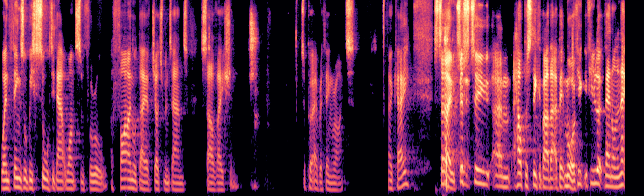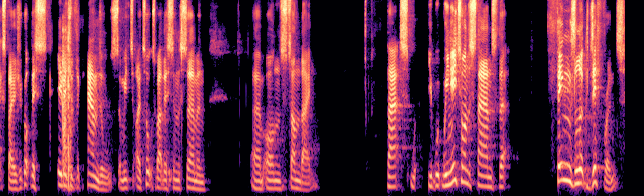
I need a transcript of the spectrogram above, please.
when things will be sorted out once and for all, a final day of judgment and salvation to put everything right. Okay, so just to um, help us think about that a bit more, if you, if you look then on the next page, you've got this image of the candles, and we I talked about this in the sermon um, on Sunday. That we need to understand that things look different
